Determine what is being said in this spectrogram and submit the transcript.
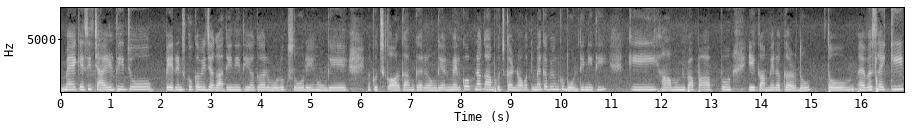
मैं एक ऐसी चाइल्ड थी जो पेरेंट्स को कभी जगाती नहीं थी, अगर वो लोग सो रहे होंगे या कुछ और काम कर रहे होंगे और मेरे को अपना काम कुछ करना होगा तो मैं कभी उनको बोलती नहीं थी कि हाँ मम्मी पापा आप ये काम मेरा कर दो। तो आई वॉज़ लाइक कि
